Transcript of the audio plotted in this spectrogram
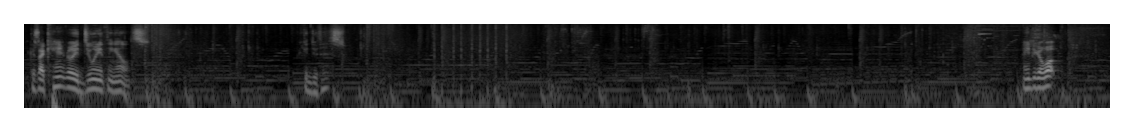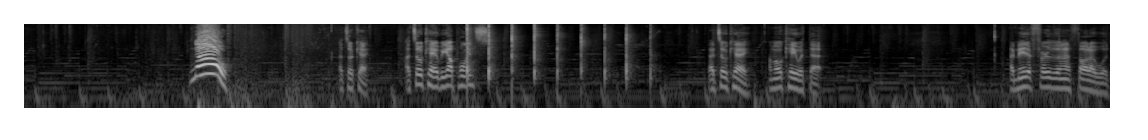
Because I can't really do anything else. We can do this. I need to go up. No! That's okay. That's okay. We got points. That's okay. I'm okay with that. I made it further than I thought I would.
